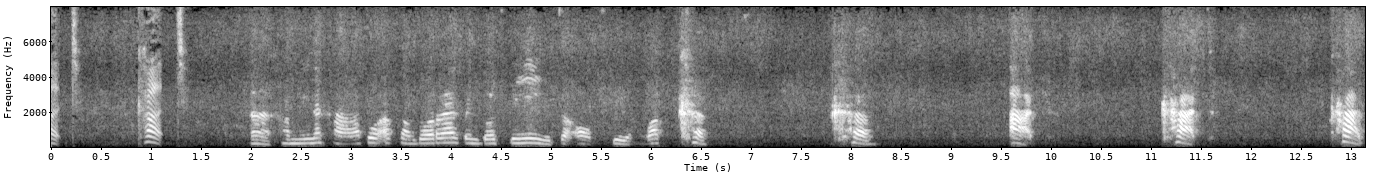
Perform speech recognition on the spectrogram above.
ut, cut, อ่าคำนี้นะคะ ตัวอักษรตัวแรกเป็นตัว c จะออกเสียงว่า k k at cut cut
